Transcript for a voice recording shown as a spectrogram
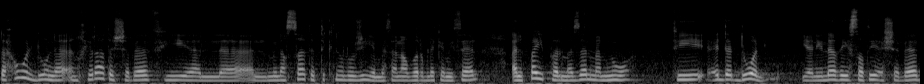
تحول دون انخراط الشباب في المنصات التكنولوجية. مثلا أضرب لك مثال الباي بال ما زال ممنوع في عدة دول. يعني لا يستطيع الشباب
